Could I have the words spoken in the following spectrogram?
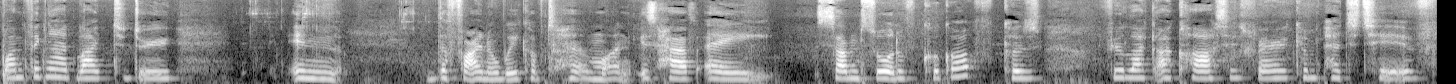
one thing I'd like to do in the final week of term one is have a some sort of cook off because I feel like our class is very competitive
